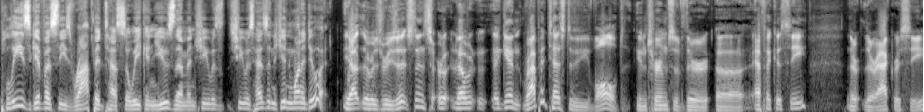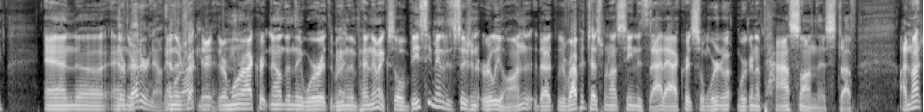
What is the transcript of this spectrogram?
please give us these rapid tests so we can use them. And she was, she was hesitant. She didn't want to do it. Yeah, there was resistance. Now, again, rapid tests have evolved in terms of their uh, efficacy, their their accuracy, and uh, and They're better now. They're and more they're, accurate. they're, they're more accurate now than they were at the beginning of the pandemic. So BC made a decision early on that the rapid tests we're not seeing is that accurate. So we're we're going to pass on this stuff. I'm not.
